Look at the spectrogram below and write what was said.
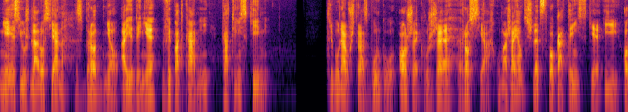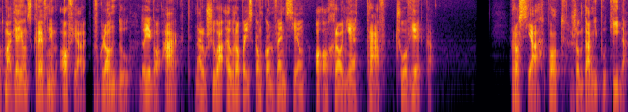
nie jest już dla Rosjan zbrodnią, a jedynie wypadkami katyńskimi. Trybunał w Strasburgu orzekł, że Rosja, umarzając śledztwo katyńskie i odmawiając krewnym ofiar wglądu do jego akt, naruszyła Europejską Konwencję o ochronie praw człowieka. Rosja pod rządami Putina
